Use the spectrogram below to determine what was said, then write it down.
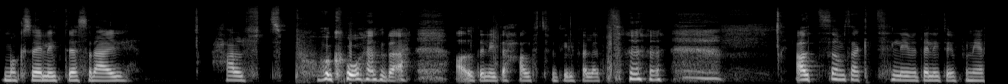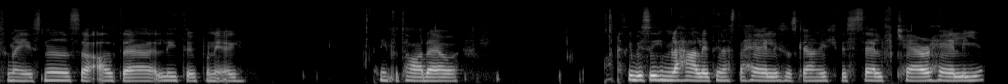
Som också är lite sådär halvt pågående. Allt är lite halvt för tillfället. allt som sagt, livet är lite upp och ner för mig just nu så allt är lite upp och ner. Ni får ta det och det ska bli så himla härligt till nästa helg så ska jag ha en riktig self-care helg.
